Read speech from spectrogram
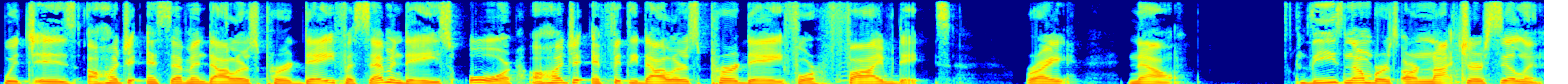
which is $107 per day for seven days, or $150 per day for five days, right? Now, these numbers are not your ceiling,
